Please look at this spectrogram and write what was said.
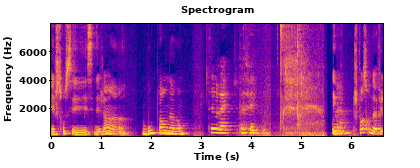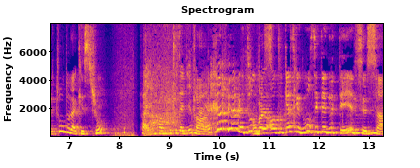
Et je trouve c'est c'est déjà un bon pas en avant. C'est vrai, tout à fait. Et Voilà. je pense qu'on a fait le tour de la question. Enfin, il y a encore beaucoup de choses à dire. Enfin, mais le tour on de- va s- en tout cas, ce que nous, on s'était noté, C'est ça.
